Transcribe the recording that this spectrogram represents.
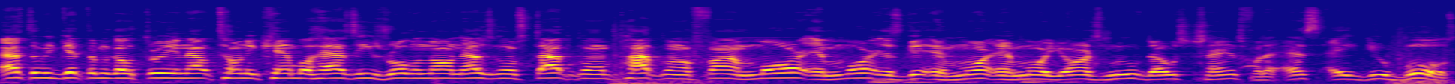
after we get them to go three and out, Tony Campbell has he's rolling on. Now he's going to stop, going to pop, going to find more and more is getting more and more yards. Move those chains for the SAU Bulls.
